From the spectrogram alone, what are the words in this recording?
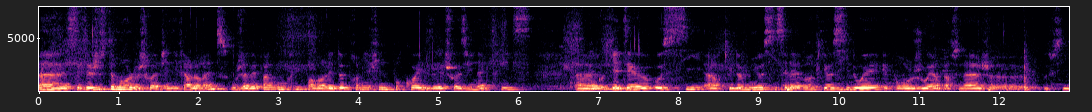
euh, c'était justement le choix de Jennifer Lawrence, où j'avais pas compris pendant les deux premiers films pourquoi ils avaient choisi une actrice euh, qui était aussi, alors qui est devenue aussi célèbre, qui est aussi douée, et pour jouer un personnage euh, aussi,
